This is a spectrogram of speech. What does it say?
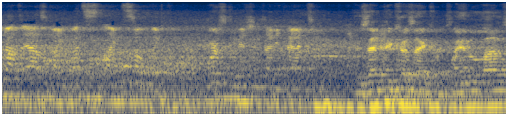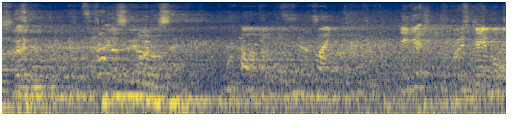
about to ask like what's like some like worst conditions that you've had to. Is that because I complain a lot? So Let's see what he's saying. It's like he gets Bruce Campbell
